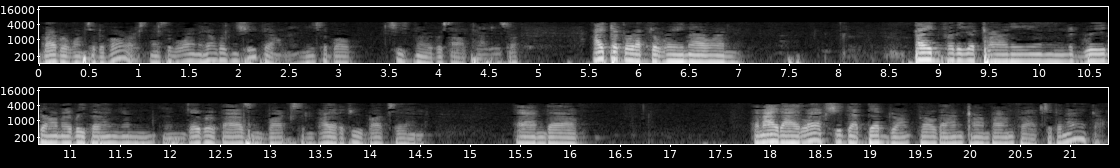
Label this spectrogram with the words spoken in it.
"Barbara wants a divorce," and I said, "Well, why in the hell doesn't she tell me?" And he said, "Well, she's nervous. I'll tell you." So, I took her up to Reno and paid for the attorney and agreed on everything and, and gave her a thousand bucks and I had a few bucks in. And uh the night I left she got dead drunk, fell down, compound fractured an ankle.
